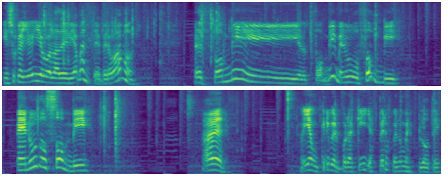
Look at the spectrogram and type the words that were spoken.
Y eso que yo llevo la de diamante, pero vamos. El zombie... El zombie, menudo zombie. Menudo zombie. A ver. Había un creeper por aquí y espero que no me explote.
